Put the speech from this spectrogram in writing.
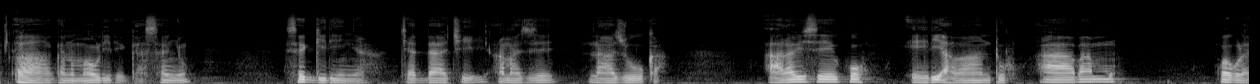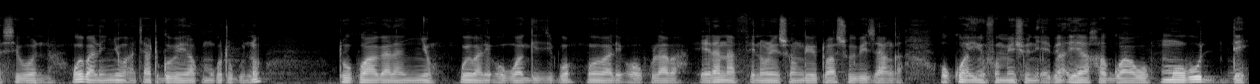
Uh, gano mawulire ga ssanyu. Seggirinya kyaddaaki amaze n'azuuka. Alabiseeko eri abantu abamu wabula si bonna. Weebale nnyo akyatugoberera ku mukutu guno tukwagala nnyo. Weebale obuwagizi bwo weebale okulaba. Era naffe n'olwensonga eyo twasuubizanga okuwa information eyakagwawo mu budde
